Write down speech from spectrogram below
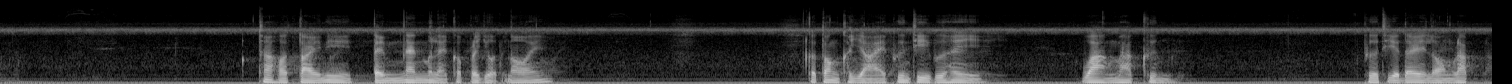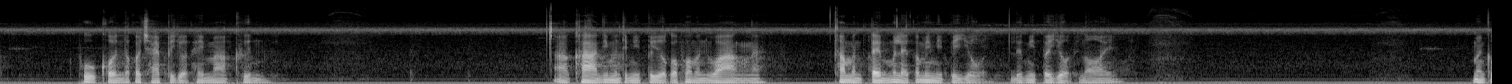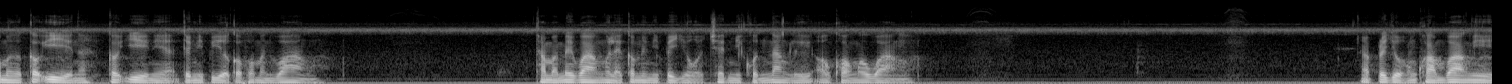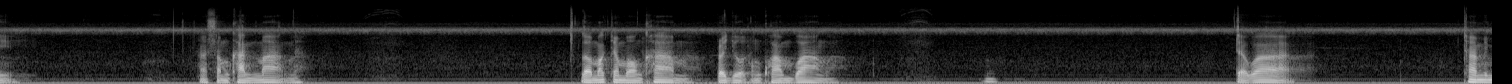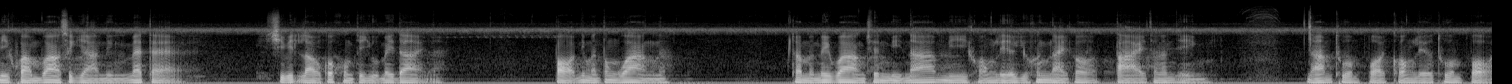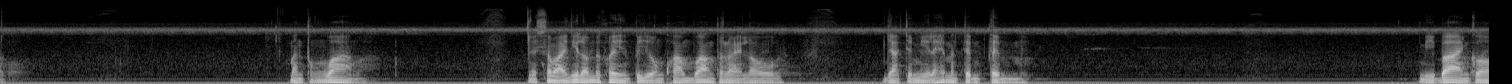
ถ้าหอไตนี่เต็มแน่นเมื่อไหร่ก็ประโยชน์น้อย ก็ต้องขยายพื้นที่เพื่อให้ว่างมากขึ้น เพื่อที่จะได้รองรับผู้คนแล้วก็ใช้ประโยชน์ให้มากขึ้น อาคารที่มันจะมีประโยชน์ก็เพราะมันว่างนะ ถ้ามันเต็มเมื่อไหร่ก็ไม่มีประโยชน์ หรือมีประโยชน์น้อย มันก็เหมือนเก้าอี้นะเก้าอี้เนี่ยจะมีประโยชน์ก็เพราะมันว่าง ถ้ามันไม่ว่างเมื่อไหร่ก็ไม่มีประโยชน์ เช่นมีคนนั่งหรือเอาของมาวาง ประโยชน์ของความว่างนี่สำคัญมากนะ เรามักจะมองข้ามประโยชน์ของความว่าง แต่ว่า ถ้าไม่มีความว่างสักอย่างหนึ่ง แม้แต่ชีวิตเราก็คงจะอยู่ไม่ได้นะปอดนี่มันต้องว่างนะ ถ้ามันไม่ว่าง เช่นมีน้ำมีของเหลวอยู่ข้างในก็ตายเท่านั้นเอง น้ำท่วมปอดของเหลวท่วมปอด มันต้องว่าง ในสมัยนี้เราไม่ค่อยเห็นประโยชน์ความว่างเท่าไหร่เรา อยากจะมีอะไรให้มันเต็มเต็ม มีบ้านก็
